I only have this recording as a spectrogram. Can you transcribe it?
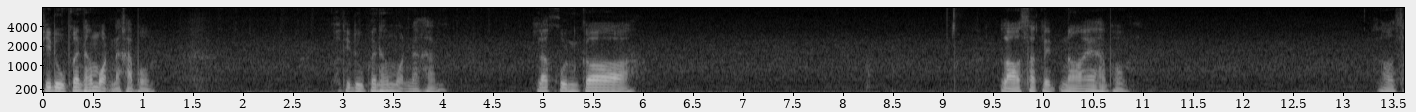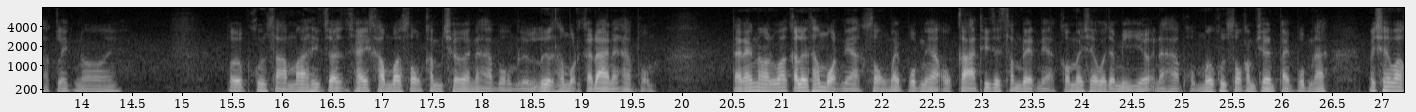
ที่ดูเพื่อนทั้งหมดนะครับผม ที่ดูเพื่อนทั้งหมดนะครับ แล้วคุณก็ รอสักเล็กน้อยครับผม รอสักเล็กน้อยปุ๊บคุณสามารถที่จะใช้คำว่าส่งคำเชิญนะครับผมหรือเลือกทั้งหมดก็ได้นะครับผม แต่แน่นอนว่าการเลือกทั้งหมดเนี่ยส่งไปปุ๊บเนี่ยโอกาสที่จะสำเร็จเนี่ยก็ไม่ใช่ว่าจะมีเยอะนะครับผมเมื่อคุณส่งคำเชิญไปปุ๊บนะไม่ใช่ว่า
